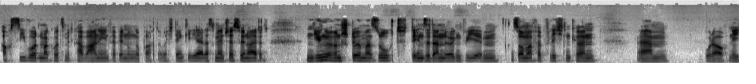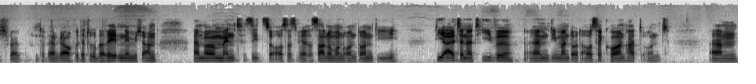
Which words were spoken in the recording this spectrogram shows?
auch sie wurden mal kurz mit Cavani in Verbindung gebracht, aber ich denke eher, dass Manchester United einen jüngeren Stürmer sucht, den sie dann irgendwie im Sommer verpflichten können. Ähm, oder auch nicht, weil da werden wir auch wieder drüber reden, nehme ich an. Ähm, aber im Moment sieht es so aus, als wäre Salomon Rondon die, die Alternative, ähm, die man dort auserkoren hat. Und ähm,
